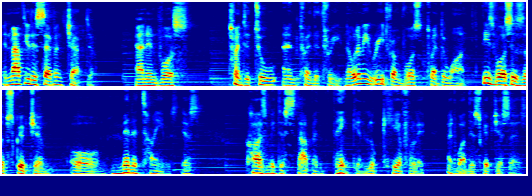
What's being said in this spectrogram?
In Matthew, the seventh chapter, and in verse 22 and 23. Now, let me read from verse 21. These verses of scripture, or many times, just cause me to stop and think and look carefully at what the scripture says.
